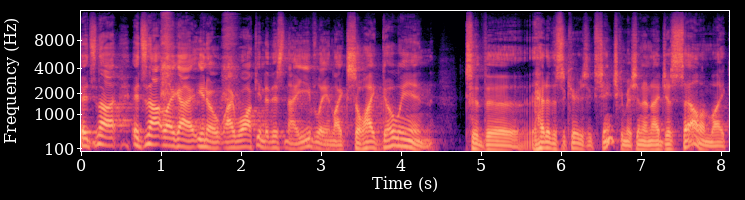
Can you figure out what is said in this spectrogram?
it's not it's not like I, you know, I walk into this naively and like, so I go in to the head of the Securities Exchange Commission and I just sell I'm like,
